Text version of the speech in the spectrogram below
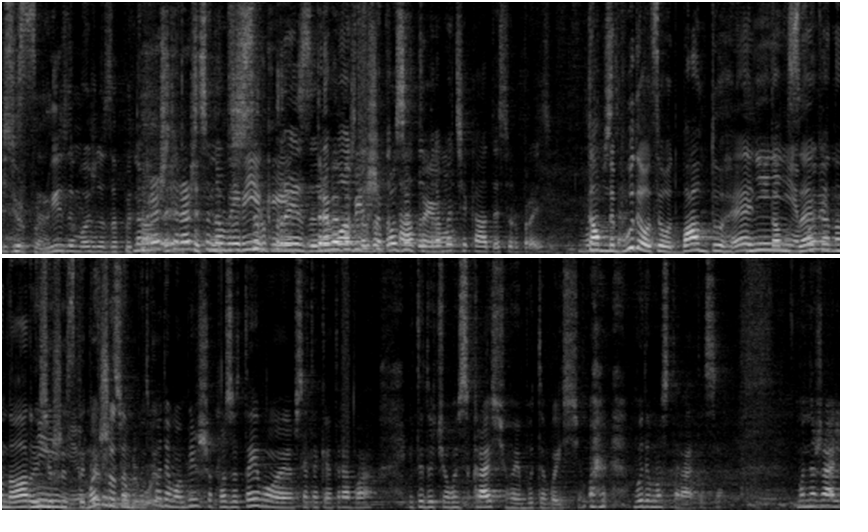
Сюрпризи можна запитати. Ну, врешті-решт, це новий рік. Сюрпризи, Треба можна побільше запитати, позитиву. треба чекати сюрпризів. Там не буде оце от банду, геть, Ні, там ні, зека ми на нари ні, чи щось Ми таке. Ми Що там підходимо більше позитиву, і все-таки треба йти до чогось кращого і бути вищим. Будемо старатися. Ми, на жаль,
